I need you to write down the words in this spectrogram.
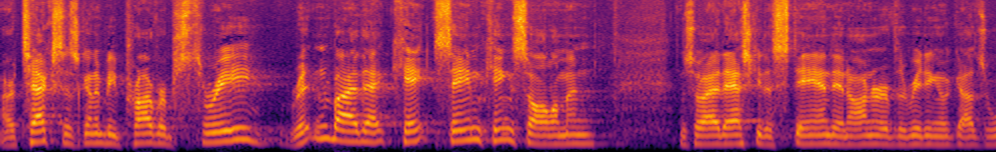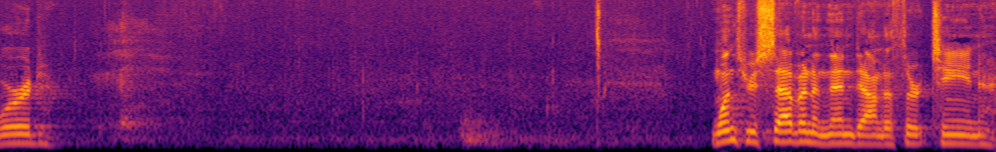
Our text is going to be Proverbs 3, written by that same King Solomon. And so I'd ask you to stand in honor of the reading of God's word. 1 through 7, and then down to 13.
